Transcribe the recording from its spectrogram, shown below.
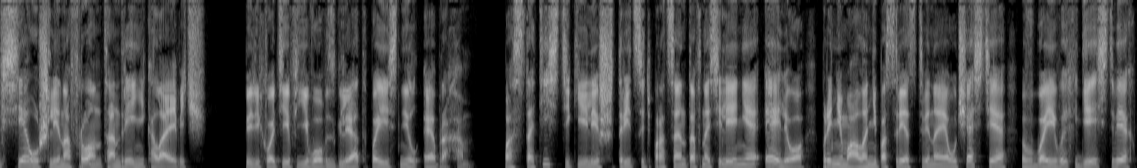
все ушли на фронт, Андрей Николаевич», перехватив его взгляд, пояснил Эбрахам. По статистике, лишь 30% населения Элио принимало непосредственное участие в боевых действиях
